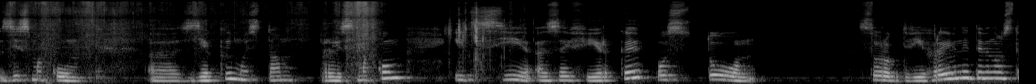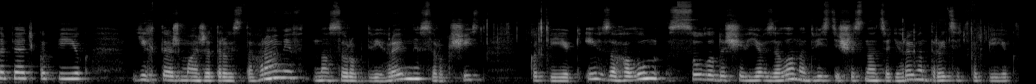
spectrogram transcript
зі смаком, з якимось там присмаком. І ці зефірки по 142 гривні 95 копійок. Їх теж майже 300 грамів на 42 гривні 46 копійок. І взагалом з солодощів я взяла на 216 гривень 30 копійок.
